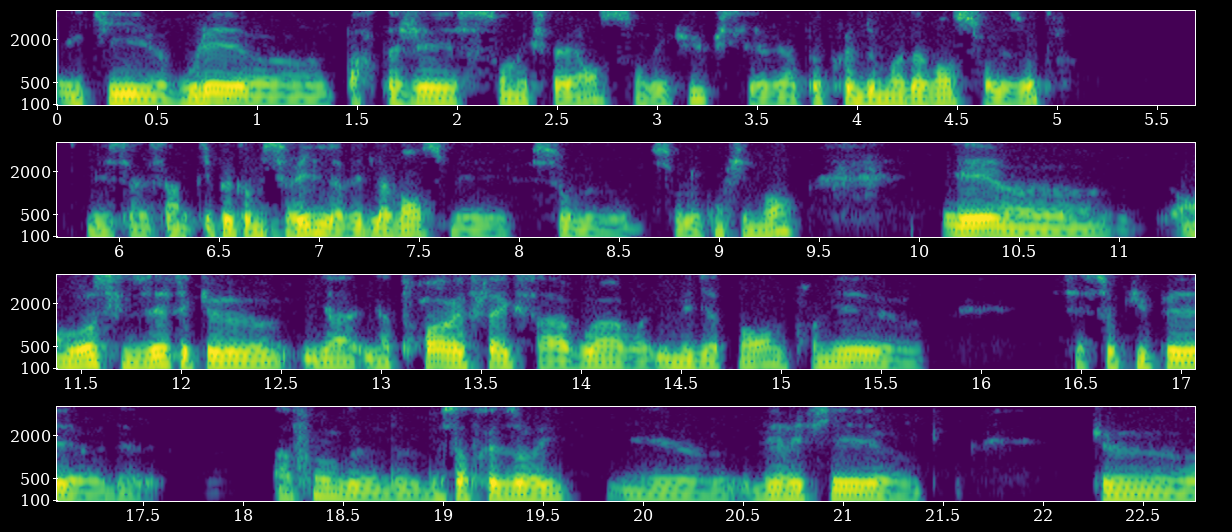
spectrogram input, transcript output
et qui voulait euh, partager son expérience, son vécu, puisqu'il avait à peu près deux mois d'avance sur les autres. C'est un petit peu comme Cyril, il avait de l'avance, mais sur le, confinement. Et euh, en gros, ce qu'il disait, c'est qu'il y, y a trois réflexes à avoir immédiatement. Le premier, euh, c'est s'occuper à fond de, sa trésorerie et vérifier que euh,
